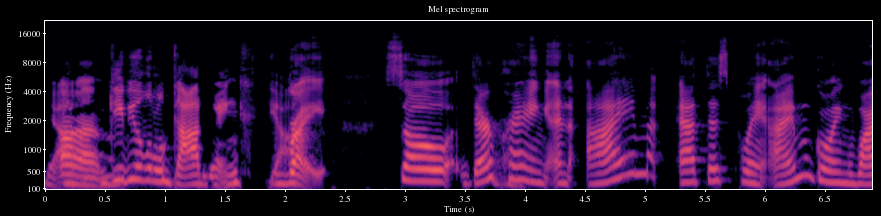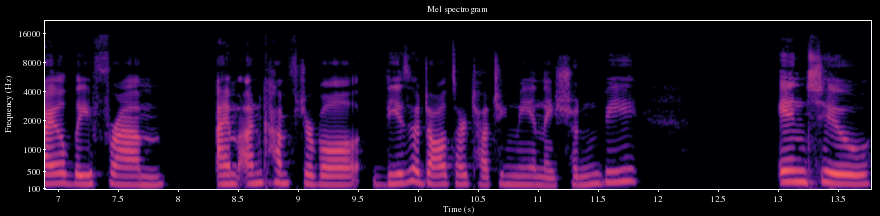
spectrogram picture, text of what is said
yeah Um, give you a little god wink yeah Right. So they're Mhm. praying, and I'm at this point, I'm going wildly from I'm uncomfortable. These adults are touching me and they shouldn't be, into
